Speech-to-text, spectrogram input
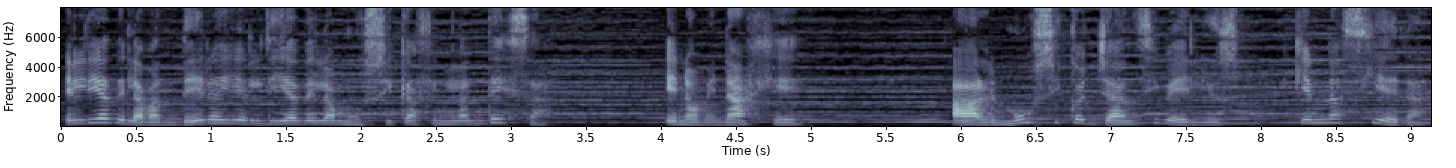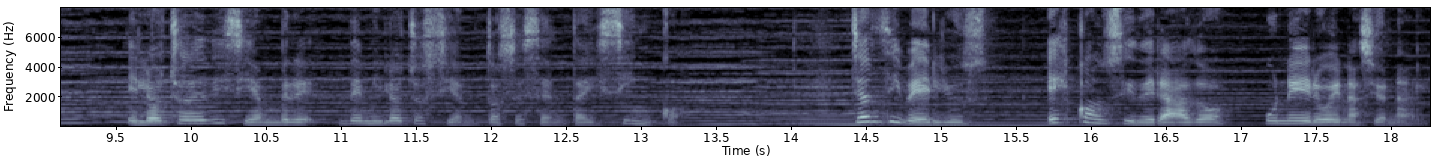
el Día de la Bandera y el Día de la Música Finlandesa, en homenaje al músico Jan Sibelius, quien naciera el 8 de diciembre de 1865. Jan Sibelius es considerado un héroe nacional,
